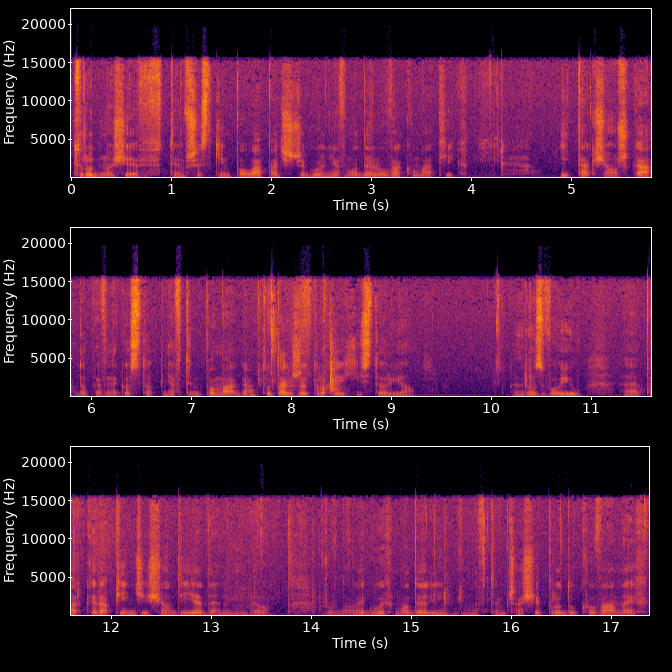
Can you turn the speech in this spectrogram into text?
trudno się w tym wszystkim połapać, szczególnie w modelu Vacuumatic. I ta książka do pewnego stopnia w tym pomaga. Tu także trochę historii o rozwoju e, Parkera 51 i do równoległych modeli w tym czasie produkowanych,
